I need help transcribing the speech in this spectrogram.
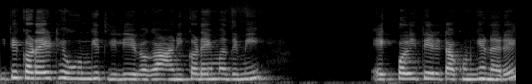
इथे कढई ठेवून घेतलेली आहे बघा आणि कढईमध्ये मी एक पळी तेल टाकून घेणार आहे.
